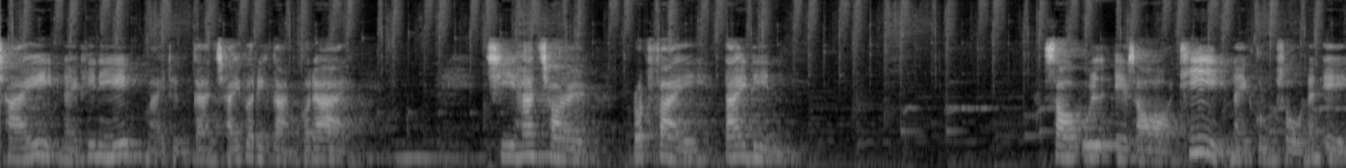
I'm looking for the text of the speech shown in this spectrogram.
ใช้ในที่นี้หมายถึงการใช้บริการก็ได้ชีฮัชอร์รถไฟ ใต้ดิน ซออุลเอซอ ที่ในกรุงโซนั่นเอง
